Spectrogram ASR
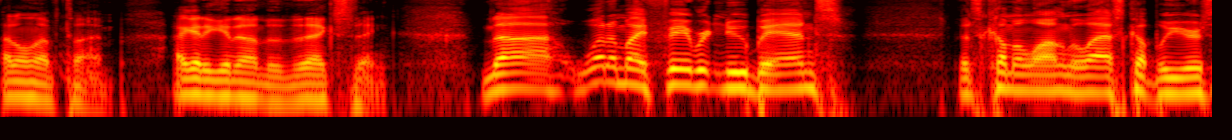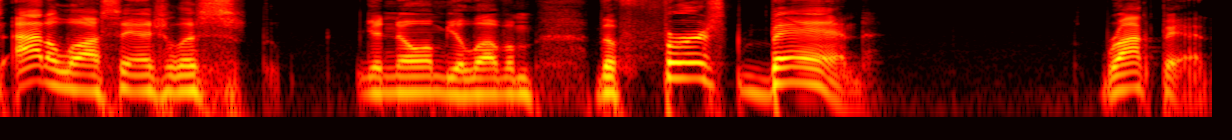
I don't have time. I got to get on to the next thing. Nah, one of my favorite new bands that's come along the last couple years out of Los Angeles. You know them, you love them. The first band, rock band,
